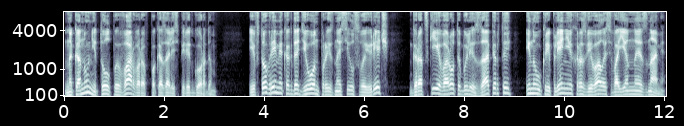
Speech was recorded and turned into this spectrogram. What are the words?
Накануне толпы варваров показались перед городом, и в то время, когда Дион произносил свою речь, городские ворота были заперты, и на укреплениях развивалось военное знамя.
